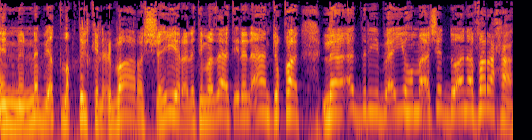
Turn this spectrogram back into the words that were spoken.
إن النبي أطلق تلك العبارة الشهيرة التي ما زالت إلى الآن تقال لا أدري بأيهما أشد أنا فرحا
